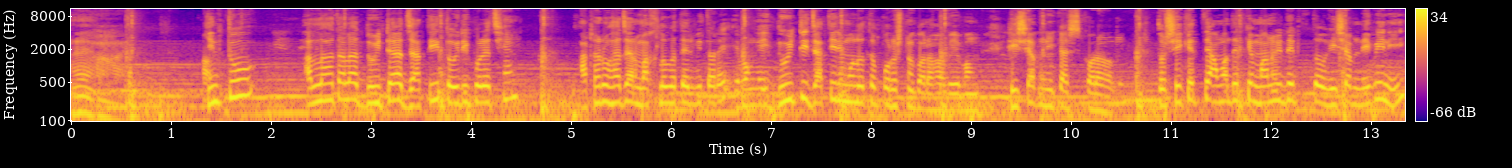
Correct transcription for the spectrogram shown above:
হ্যাঁ। হ্যাঁ। কিন্তু আল্লাহ তাআলা দুইটা জাতি তৈরি করেছেন আঠারো হাজার মাখলুকতের ভিতরে এবং এই দুইটি জাতির মূলত প্রশ্ন করা হবে এবং হিসাব নিকাশ করা হবে। তো সেক্ষেত্রে আমাদেরকে মানুষদের তো হিসাব নেবেনি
